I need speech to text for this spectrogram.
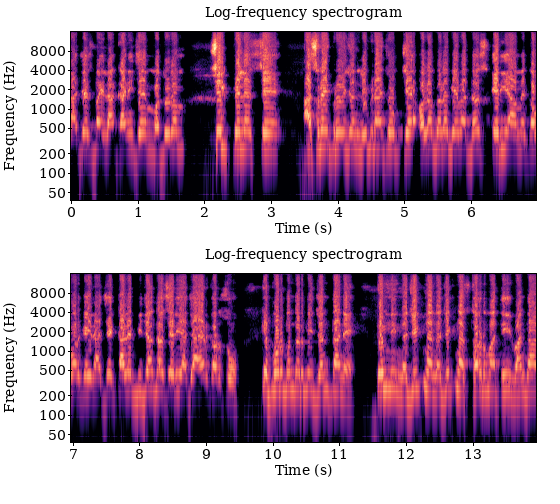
રાજેશભાઈ લાખાણી છે, મધુરમ સિલ્ક પેલેસ છે, આશ્રય પ્રોવિઝન લીમડા ચોક છે, અલગ અલગ એવા દસ એરિયા અમે કવર કર્યા છે. કાલે બીજા દસ એરિયા જાહેર કરશું. કે પોરબંદરની જનતાને તેમની નજીકના નજીકના સ્થળમાંથી વાંધા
